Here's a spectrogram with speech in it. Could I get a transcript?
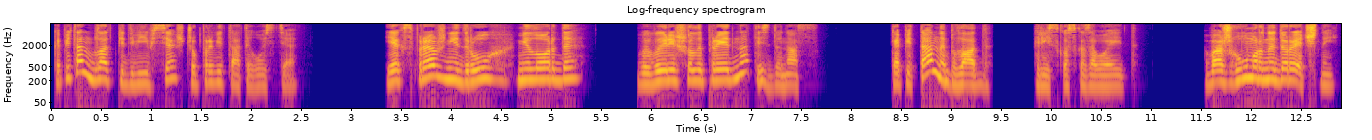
Капітан Блад підвівся, щоб привітати гостя. Як справжній друг, мілорде, ви вирішили приєднатись до нас? Капітане Блад, різко сказав Уейт, ваш гумор недоречний.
